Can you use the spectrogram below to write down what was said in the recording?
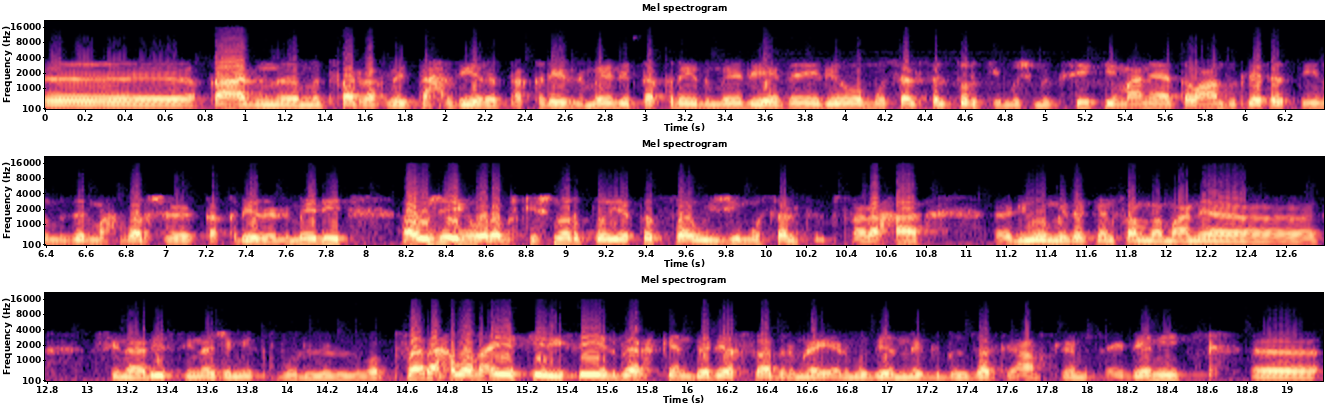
آه، قاعد متفرغ لتحضير التقرير المالي التقرير المالي هذا اللي هو مسلسل تركي مش مكسيكي معناها تو عنده ثلاث سنين ومازال ما حضرش التقرير المالي أو جاي هو ربش كي شنرته هي قصه ويجي مسلسل. بصراحة اليوم إذا كان فما معناها سيناريست ينجم يكتبوا بصراحة وضعية كارثيه البارح كان بلاغ صادر من المدير النادي البنزرتي عبد السلام السعيداني آه،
